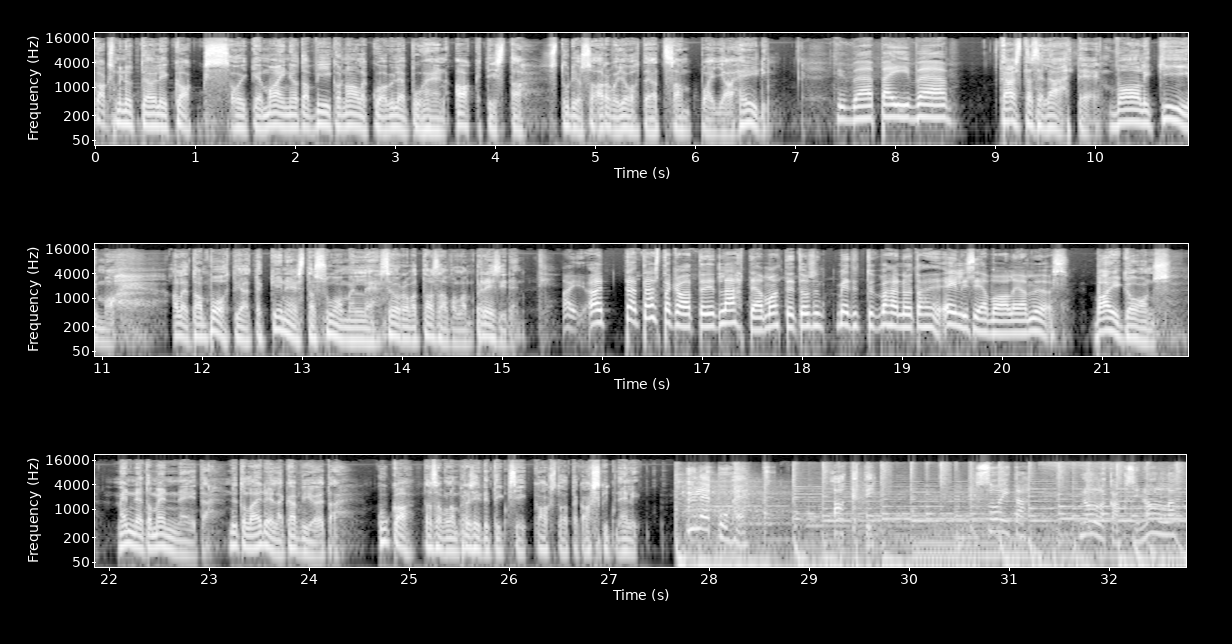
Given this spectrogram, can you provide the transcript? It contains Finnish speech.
Kaksi minuuttia yli kaksi. Oikein mainiota viikon alkua Yle Puheen aktista. Studiossa arvojohtajat Samppa ja Heidi. Hyvää päivää. Tästä se lähtee. Vaalikiima. Aletaan pohtia, että kenestä Suomelle seuraava tasavallan presidentti. Ai, ai tä- tästä kautta nyt lähteä. Mä ajattelin, että olisi mietitty vähän noita eilisiä vaaleja myös. Bygones. Menneet on menneitä. Nyt ollaan edelläkävijöitä. Kuka tasavallan presidentiksi 2024? Ylepuhe. Soita 020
